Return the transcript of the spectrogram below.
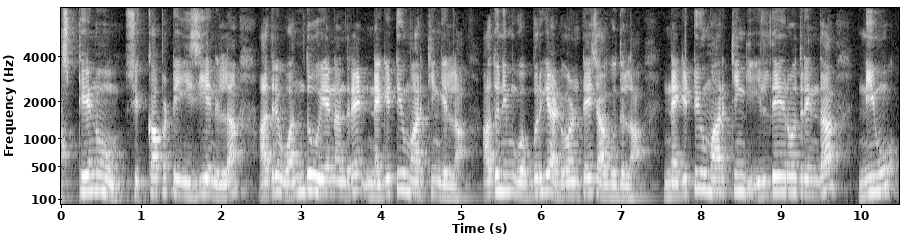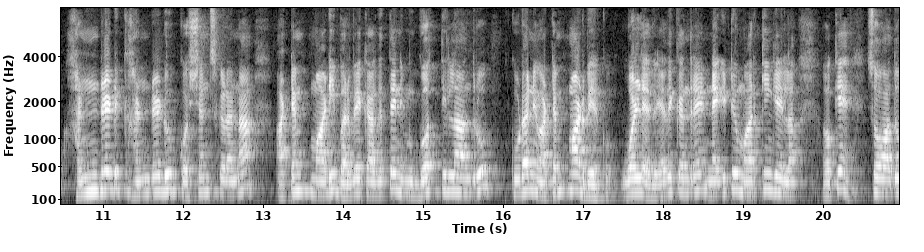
ಅಷ್ಟೇನು ಸಿಕ್ಕಾಪಟ್ಟೆ ಈಸಿ ಏನಿಲ್ಲ. ಆದರೆ ಒಂದು ಏನಂದರೆ ನೆಗೆಟಿವ್ ಮಾರ್ಕಿಂಗ್ ಇಲ್ಲ. ಅದು ನಿಮ್ಗೊಬ್ಬರಿಗೆ ಅಡ್ವಾಂಟೇಜ್ ಆಗೋದಿಲ್ಲ. ನೆಗೆಟಿವ್ ಮಾರ್ಕಿಂಗ್ ಇಲ್ಲದೆ ಇರೋದ್ರಿಂದ ನೀವು ಹಂಡ್ರೆಡ್ ಹಂಡ್ರೆಡು ಕ್ವಶನ್ಸ್ಗಳನ್ನು ಅಟೆಂಪ್ಟ್ ಮಾಡಿ ಬರಬೇಕಾಗುತ್ತೆ. ನಿಮ್ಗೆ ಗೊತ್ತಿಲ್ಲ ಅಂದರೂ ಕೂಡ ನೀವು ಅಟೆಂಪ್ಟ್ ಮಾಡಬೇಕು. ಒಳ್ಳೆಯದು ಯಾಕಂದರೆ ನೆಗೆಟಿವ್ ಮಾರ್ಕಿಂಗೇ ಇಲ್ಲ. ಓಕೆ ಸೊ ಅದು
